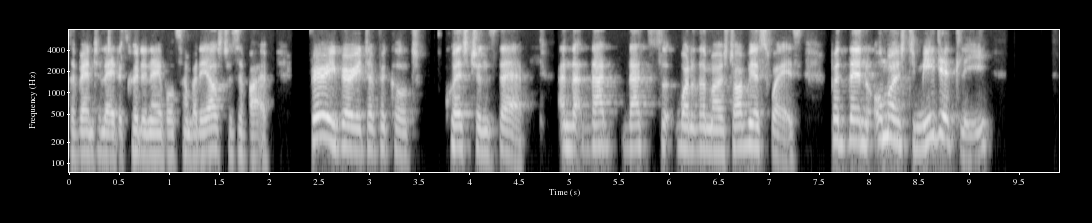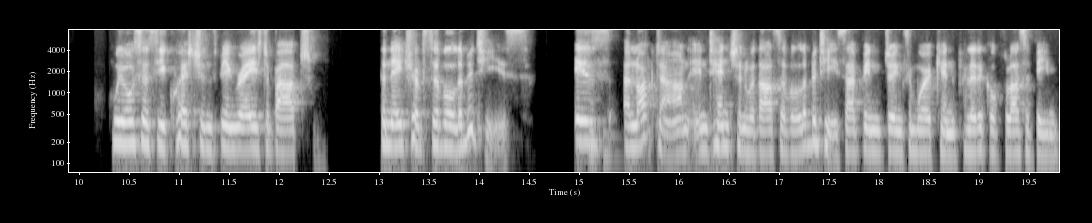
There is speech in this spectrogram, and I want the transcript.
the ventilator could enable somebody else to survive? Very very difficult questions there, and that that that's one of the most obvious ways. But then almost immediately, we also see questions being raised about the nature of civil liberties is a lockdown in tension with our civil liberties? I've been doing some work in political philosophy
